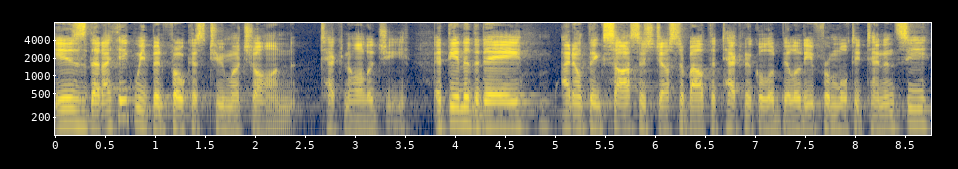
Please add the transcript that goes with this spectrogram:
is that I think we've been focused too much on technology. At the end of the day, I don't think SaaS is just about the technical ability for multi tenancy.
